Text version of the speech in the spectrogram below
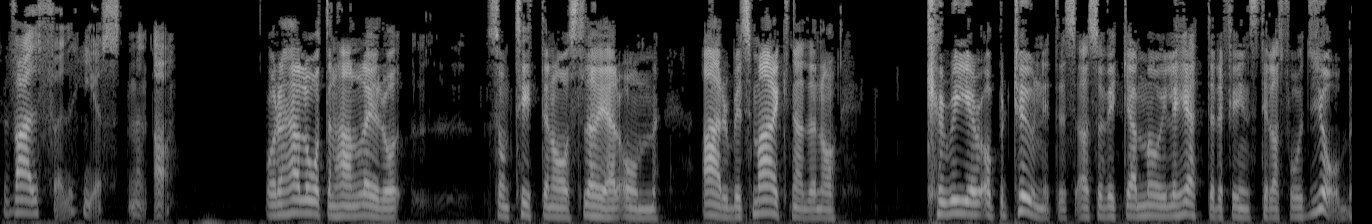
varför just, men ja. Och den här låten handlar ju då, som titeln avslöjar, om arbetsmarknaden och career opportunities, alltså vilka möjligheter det finns till att få ett jobb.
